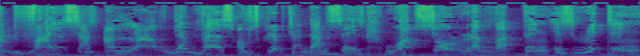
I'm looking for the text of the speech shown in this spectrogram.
advise us. I love the verse of scripture that says, Whatsoever thing is written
